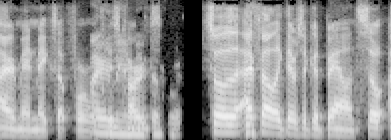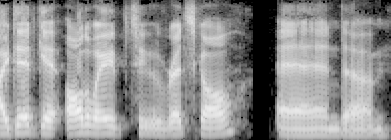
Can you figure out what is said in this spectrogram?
iron man makes up for with Iron his Man cards makes up for it. So I felt like there was a good balance. So I did get all the way to Red Skull, and um,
